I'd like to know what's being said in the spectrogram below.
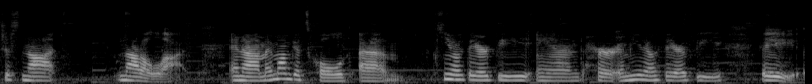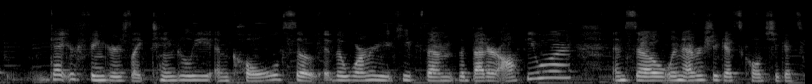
just not, not a lot. And uh, my mom gets cold. Um, chemotherapy and her immunotherapy, they get your fingers like tingly and cold. So the warmer you keep them, the better off you are. And so whenever she gets cold, she gets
